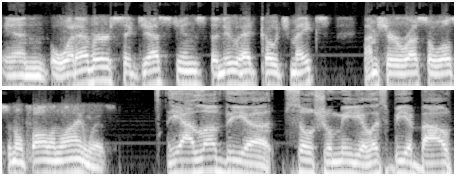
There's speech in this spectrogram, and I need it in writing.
And whatever suggestions the new head coach makes, I'm sure Russell Wilson will fall in line with. Yeah, I love the uh, social media. Let's be about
